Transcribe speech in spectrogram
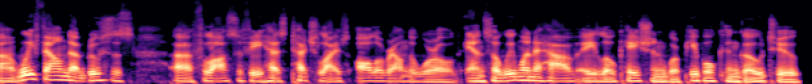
Uh, we found that Bruce's uh, philosophy has touched lives all around the world. And so we want to have a location where people can go to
